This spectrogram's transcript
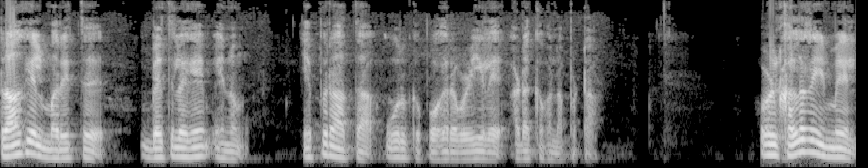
ராகேல் மறித்து பெத்லகேம் என்னும் எப்பிராத்தா ஊருக்கு போகிற வழியிலே அடக்கம் பண்ணப்பட்டாள். அவள் கல்லறையின் மேல்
